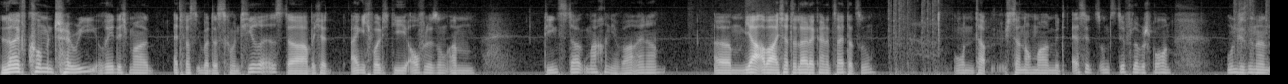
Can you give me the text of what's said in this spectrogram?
Live Commentary rede ich mal etwas über das Kommentiere ist. Da habe ich ja, eigentlich wollte ich die Auflösung am Dienstag machen, hier war einer. Ähm, ja, aber ich hatte leider keine Zeit dazu. Und habe mich dann nochmal mit Acids und Stifler besprochen. Und wir sind dann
